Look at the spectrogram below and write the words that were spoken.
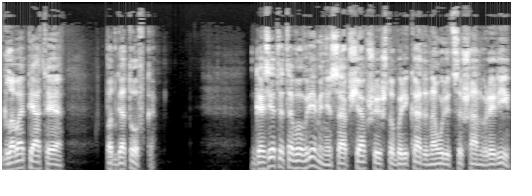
Глава пятая. Подготовка. Газеты того времени, сообщавшие, что баррикада на улице Шанврери,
